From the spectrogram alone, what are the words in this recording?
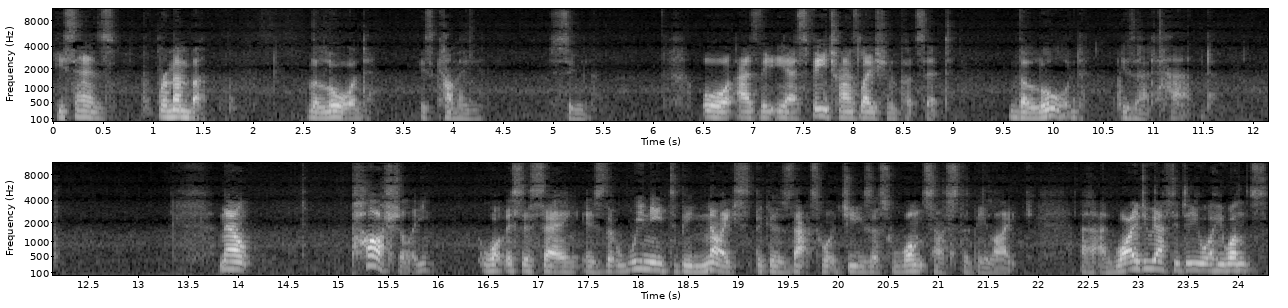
he says, Remember, the Lord is coming soon. Or, as the ESV translation puts it, the Lord is at hand. Now, partially, what this is saying is that we need to be nice because that's what Jesus wants us to be like. Uh, and why do we have to do what he wants?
